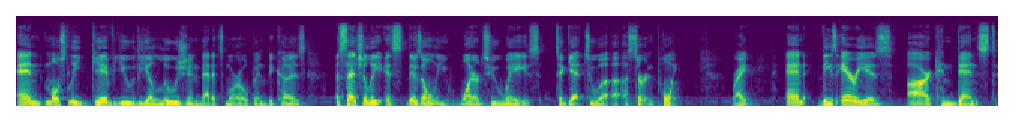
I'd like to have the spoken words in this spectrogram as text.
and mostly give you the illusion that it's more open because essentially it's there's only one or two ways to get to a, a certain point, right? And these areas are condensed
